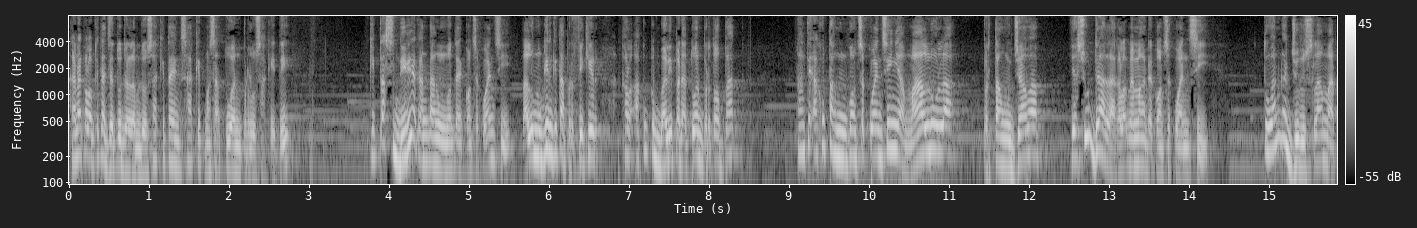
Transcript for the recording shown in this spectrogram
Karena kalau kita jatuh dalam dosa, kita yang sakit, masa Tuhan perlu sakiti? Kita sendiri akan tanggung konsekuensi. Lalu mungkin kita berpikir, kalau aku kembali pada Tuhan bertobat, nanti aku tanggung konsekuensinya, malulah, bertanggung jawab, Ya sudahlah kalau memang ada konsekuensi. Tuhan kan juru selamat.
